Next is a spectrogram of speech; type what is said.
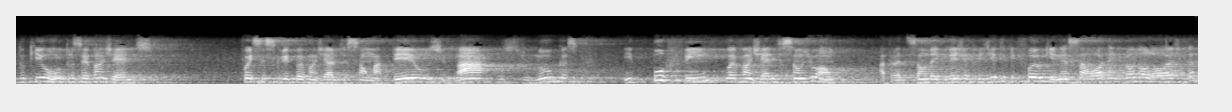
do que outros evangelhos. Foi escrito o Evangelho de São Mateus, de Marcos, de Lucas, e por fim o Evangelho de São João. A tradição da igreja acredita que foi o que? Nessa ordem cronológica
